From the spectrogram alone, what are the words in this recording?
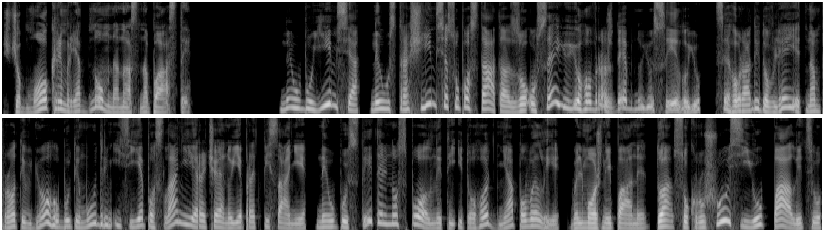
щоб мокрим рядном на нас напасти. Не убоїмся, не устрашімся супостата зо усею його враждебною силою. Сего ради довлеєть нам проти нього бути мудрим і сіє послання реченоє предписання, неупустительно сполнити і того дня повели, вельможний пане, да сокрушу сію палицю.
